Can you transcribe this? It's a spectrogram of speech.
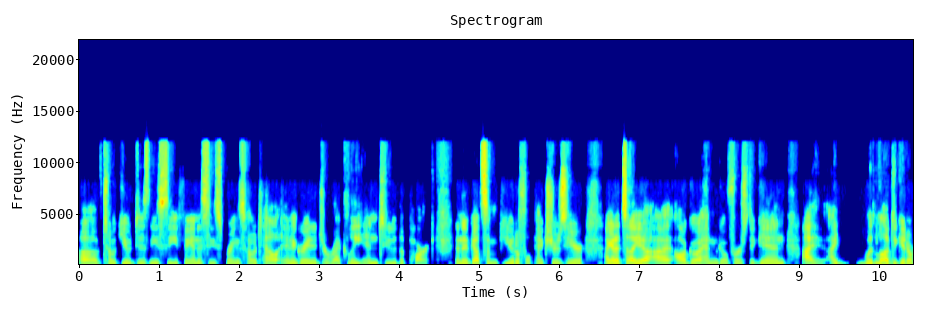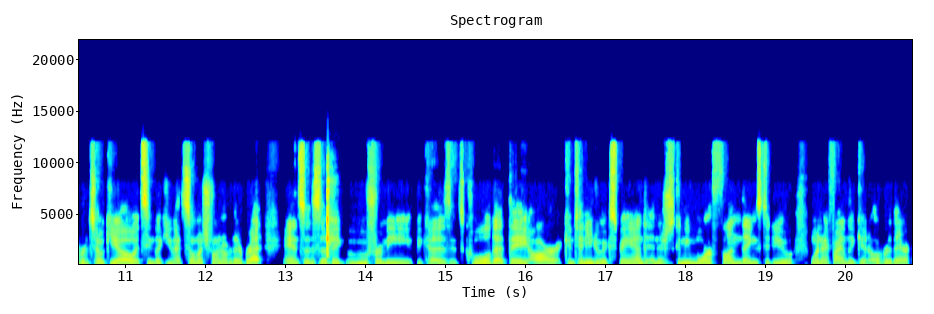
of Tokyo Disney Sea Fantasy Springs Hotel integrated directly into the park. And they've got some beautiful pictures here. I got to tell you, I, I'll go ahead and go first again. I, I would love to get over to Tokyo. It seemed like you had so much fun over there, Brett. And so this is a big ooh for me because it's cool that they are continuing to expand and there's just going to be more fun things to do when I finally get over there.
